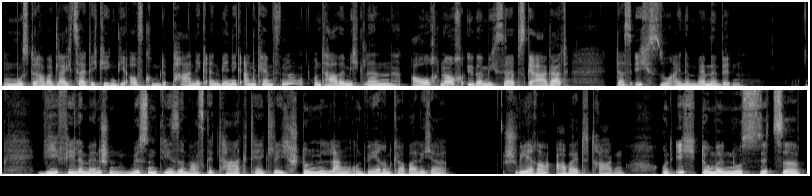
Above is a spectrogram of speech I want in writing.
musste aber gleichzeitig gegen die aufkommende Panik ein wenig ankämpfen und habe mich dann auch noch über mich selbst geärgert, dass ich so eine Memme bin. Wie viele Menschen müssen diese Maske tagtäglich stundenlang und während körperlicher schwerer Arbeit tragen? Und ich, dumme Nuss, sitze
